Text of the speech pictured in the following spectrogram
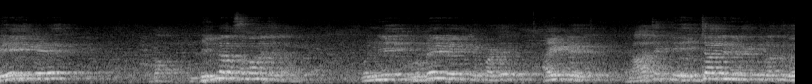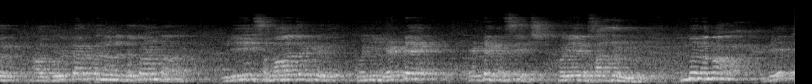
ವೇದಿಕೆ ಎಲ್ಲರ ಸಮಾಜದ ಒಂದೇ ಒಬ್ಬೇ ವೇದಿಕೆ ಪಡೆ ಐಟೆ ರಾಜಕೀಯ ಇಚ್ಛಾದಿನ ವ್ಯಕ್ತಿ ಮತ್ತು ಆ ಗುರುಕಾರ್ತನನ್ನು ಜೊತೊಂಡ ಇಡೀ ಸಮಾಜಕ್ಕೆ ಒಂದು ಎಡ್ಡೆ ಎಡ್ಡೆ ಮೆಸೇಜ್ ಕೊರಿಯಲು ಸಾಧ್ಯ ಉಂಟು. ಇಂದು ನಮ್ಮ ಬೇರೆ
